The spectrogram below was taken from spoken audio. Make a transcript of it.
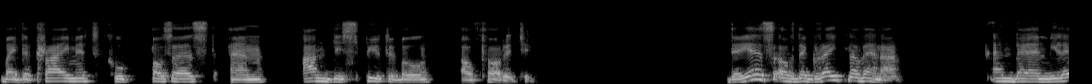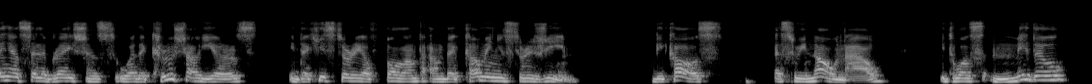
by the primate who possessed an undisputable authority. The years of the Great Novena and the millennial celebrations were the crucial years in the history of Poland under communist regime because, as we know now, it was middle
